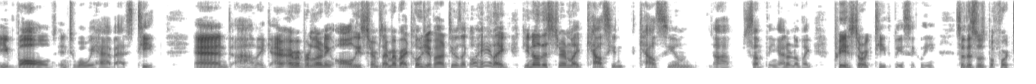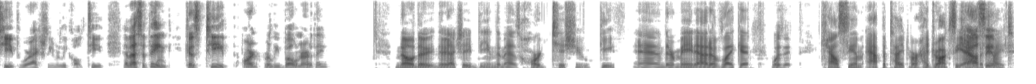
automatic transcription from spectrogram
evolved into what we have as teeth. And uh, like I, I, remember learning all these terms. I remember I told you about it too. I was like, oh hey, like do you know this term like calcium calcium uh something? I don't know, like prehistoric teeth basically. So this was before teeth were actually really called teeth. And that's the thing, because teeth aren't really bone, are they? No, they they actually deem them as hard tissue teeth, and they're made out of like a was it calcium apatite or hydroxy calcium? apatite?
